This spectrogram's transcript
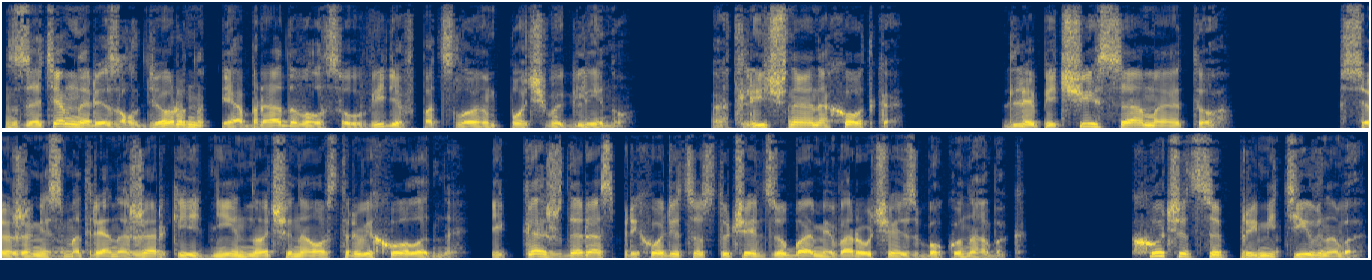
Затем нарезал дерн и обрадовался, увидев под слоем почвы глину. Отличная находка. Для печи самое то. Все же, несмотря на жаркие дни, ночи на острове холодны, и каждый раз приходится стучать зубами, ворочаясь сбоку на бок. Хочется примитивного,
